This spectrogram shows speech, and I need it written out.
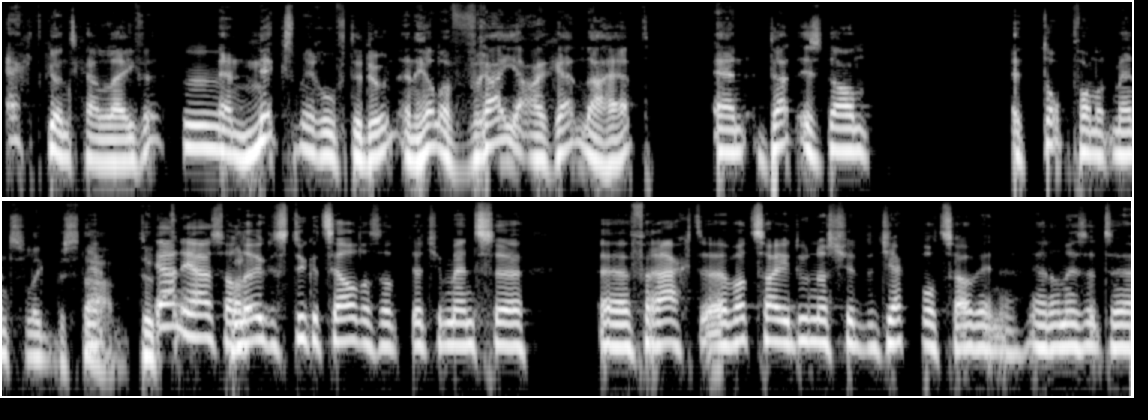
echt kunt gaan leven Hmm. en niks meer hoeft te doen. Een hele vrije agenda hebt. En dat is dan het top van het menselijk bestaan. Tot- Ja, nou ja, is wel Maar- leuk. Dat is natuurlijk hetzelfde als dat, dat je mensen eh, vraagt... eh, wat zou je doen als je de jackpot zou winnen? Ja, dan is het, eh,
